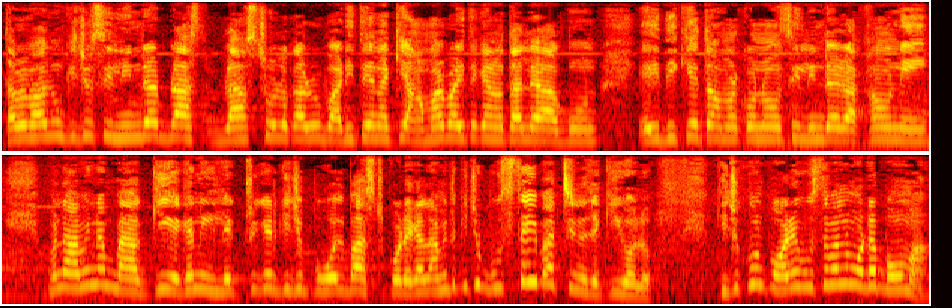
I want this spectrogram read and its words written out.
তারপর ভাবলাম কিছু সিলিন্ডার ব্লাস্ট ব্লাস্ট হলো কারোর বাড়িতে নাকি আমার বাড়িতে কেন তাহলে আগুন? এইদিকে তো আমার কোনো সিলিন্ডার রাখাও নেই। মানে আমি না কি এখানে ইলেকট্রিকের কিছু পোল বাস্ট করে গেল আমি তো কিছু বুঝতেই পারছি না যে কি হলো। কিছুক্ষণ পরে বুঝতে পারলাম ওটা বোমা।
